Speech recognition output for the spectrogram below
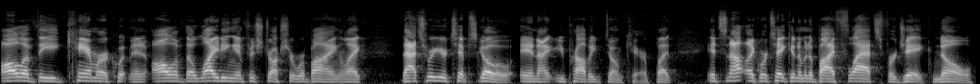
all of the camera equipment, all of the lighting infrastructure we're buying, like that's where your tips go. And I, you probably don't care, but it's not like we're taking them to buy flats for Jake. No,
